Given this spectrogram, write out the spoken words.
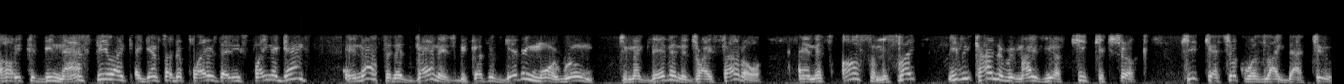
oh, how he could be nasty like against other players that he's playing against. And that's an advantage because it's giving more room to McDavid and Draisaitl, and it's awesome. It's like, even kind of reminds me of Keith Tkachuk. Keith Tkachuk was like that too.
